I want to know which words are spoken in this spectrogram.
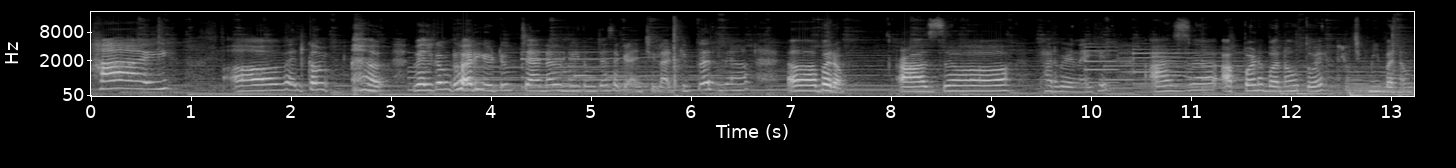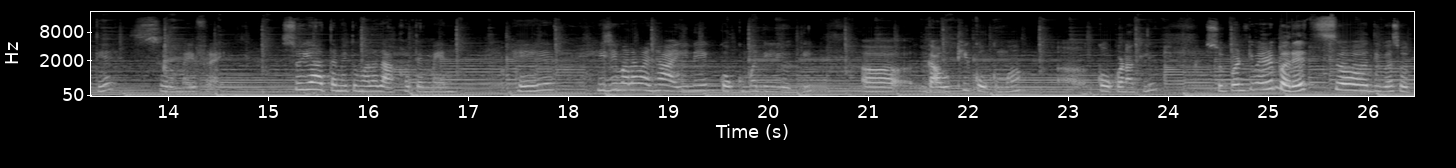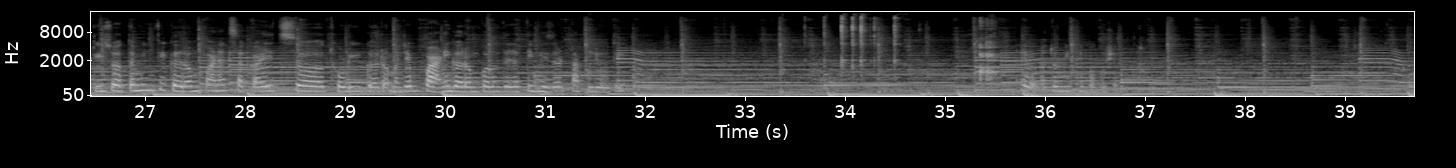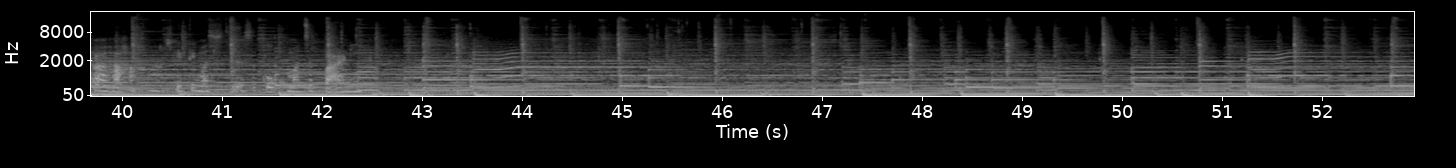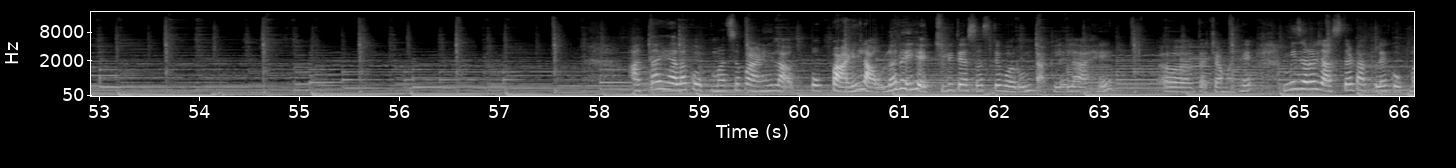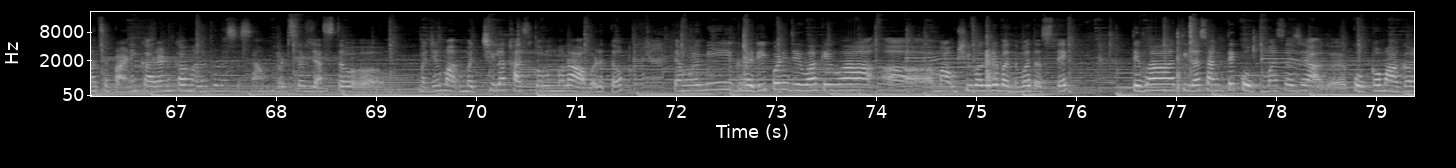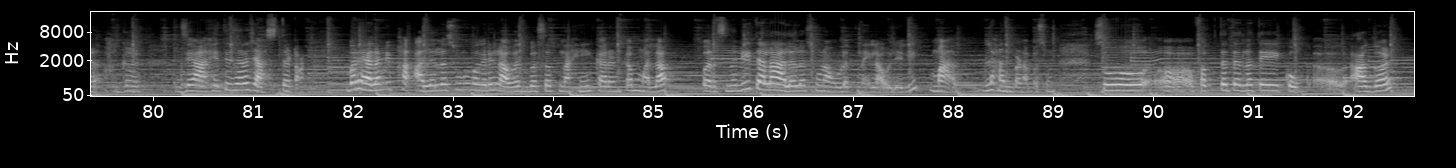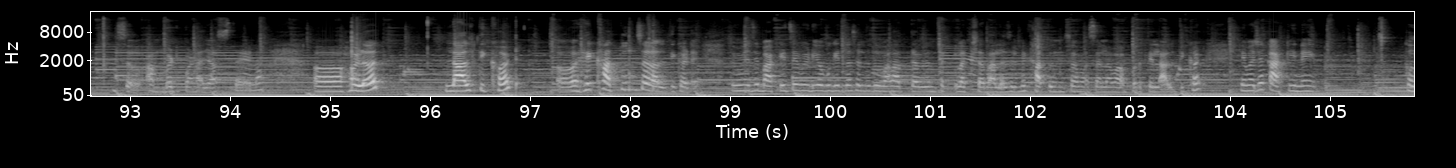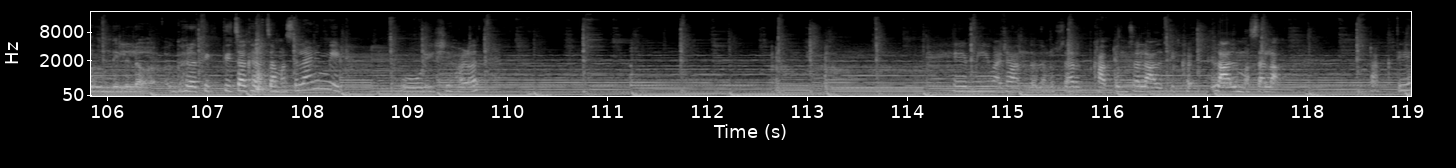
Hi welcome welcome to our YouTube channel मी तुमच्या सगळ्यांची लाडकी Pragya. Uh, बरं. आज uh, फार वेळ नाही घे आज uh, आपण बनवतो आहे मी बनवते आहे सुरमई फ्राय. सो या आता मी तुम्हाला दाखवते मेन हे ही जी मला माझ्या आईने कोकमं दिली होती गावठी कोकमं कोकणातली. सो पण ती माझ्याकडे बरेच दिवस होती. सो आता मी ती गरम पाण्यात सकाळीच थोडी गरम म्हणजे पाणी गरम करून त्याच्यात ती भिजत टाकली होती. तुम्ही इथे बघू शकता. आहा हा हा किती मस्त असं कोकमाचं पाणी. आता ह्याला कोकमाचं पाणी लाव को- पाणी लावलं नाही ॲक्च्युली ते असंच ते वरून टाकलेलं आहे त्याच्यामध्ये. मी जरा जास्त टाकलं आहे कोकमाचं पाणी कारण का मला थोडंसं सांबटसर जास्त म्हणजे म मच्छीला खास करून मला आवडतं. त्यामुळे मी घरी पण जेव्हा केव्हा मावशी वगैरे बनवत असते तेव्हा तिला सांगते कोकमाचं जे आग- कोकम आगळ आगळ जे आहे ते जरा जास्त टाक. बरं ह्याला मी फा आलं लसूण वगैरे लावत बसत नाही कारण का मला पर्सनली त्याला आलं लसूण आवडत नाही लावलेली मा लहानपणापासून. सो फक्त त्याला ते कोक आगळ असं आंबटपणा जास्त आहे ना. हळद लाल तिखट हे खातूनचं लाल तिखट आहे. तुम्ही माझे बाकीचे व्हिडिओ बघितले असेल तर तुम्हाला आत्तापर्यंत लक्षात आलं असेल मी खातूनचा मसाला वापरते लाल तिखट. हे माझ्या काकीने करून दिलेलं घर तिचा घरचा मसाला आणि मीठ. थोडीशी हळद. हे मी माझ्या अंदाजानुसार खातूनचा लाल तिखट लाल मसाला टाकते.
